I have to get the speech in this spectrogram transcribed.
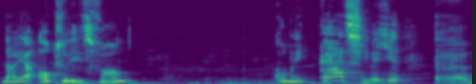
nou ja, ook zoiets van communicatie. Weet je, ehm,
